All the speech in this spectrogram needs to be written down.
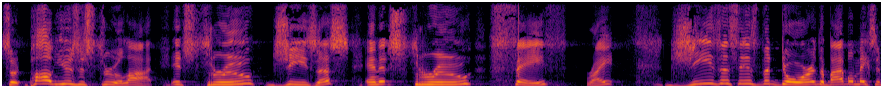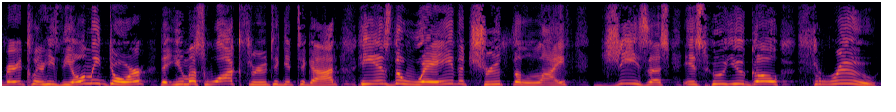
So Paul uses through a lot. It's through Jesus and it's through faith, right? Jesus is the door. The Bible makes it very clear. He's the only door that you must walk through to get to God. He is the way, the truth, the life. Jesus is who you go through.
